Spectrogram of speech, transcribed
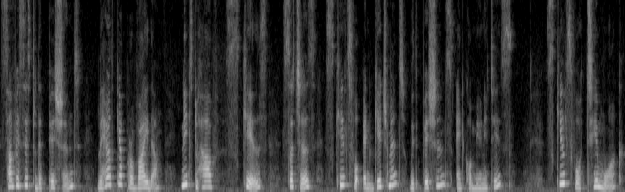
services to the patient, the healthcare provider needs to have skills such as skills for engagement with patients and communities, skills for teamwork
